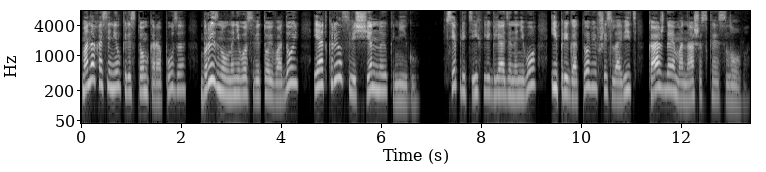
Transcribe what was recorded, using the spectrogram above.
Монах осенил крестом карапуза, брызнул на него святой водой и открыл священную книгу. Все притихли, глядя на него и приготовившись ловить каждое монашеское слово.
